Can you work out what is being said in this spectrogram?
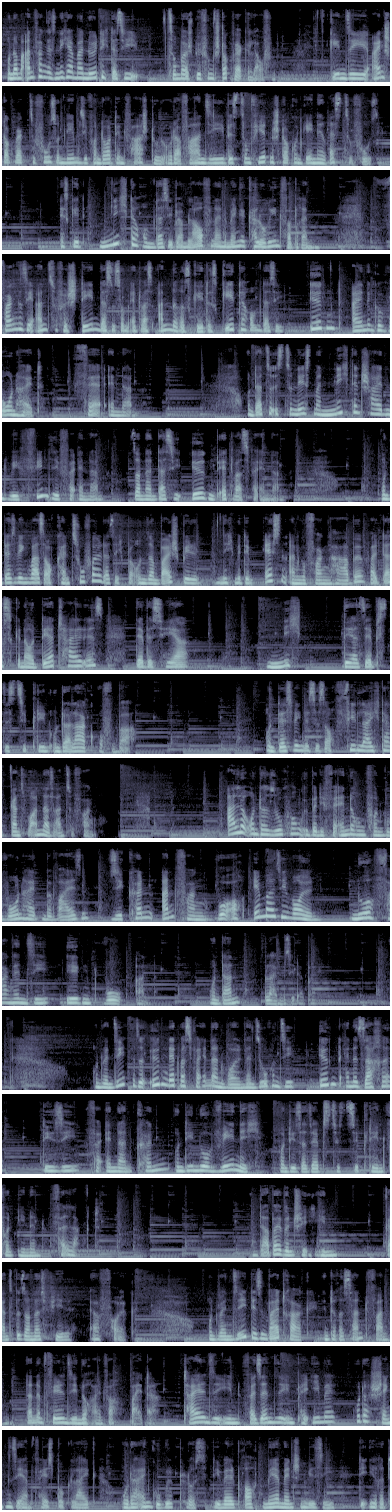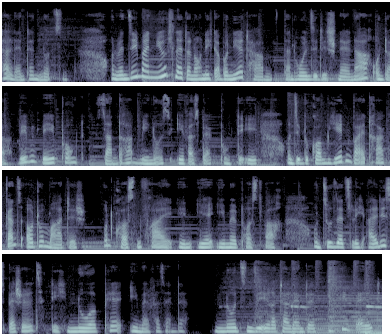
Und am Anfang ist nicht einmal nötig, dass Sie zum Beispiel fünf Stockwerke laufen. Gehen Sie ein Stockwerk zu Fuß und nehmen Sie von dort den Fahrstuhl oder fahren Sie bis zum vierten Stock und gehen den Rest zu Fuß. Es geht nicht darum, dass Sie beim Laufen eine Menge Kalorien verbrennen. fangen Sie an zu verstehen, dass es um etwas anderes geht. Es geht darum, dass Sie irgendeine Gewohnheit verändern. Und dazu ist zunächst mal nicht entscheidend, wie viel Sie verändern, sondern dass Sie irgendetwas verändern. Und deswegen war es auch kein Zufall, dass ich bei unserem Beispiel nicht mit dem Essen angefangen habe, weil das genau der Teil ist, der bisher nicht der Selbstdisziplin unterlag, offenbar. Und deswegen ist es auch viel leichter, ganz woanders anzufangen. Alle Untersuchungen über die Veränderung von Gewohnheiten beweisen, Sie können anfangen, wo auch immer Sie wollen, nur fangen Sie irgendwo an. Und dann bleiben Sie dabei. Und wenn Sie also irgendetwas verändern wollen, dann suchen Sie irgendeine Sache, die Sie verändern können und die nur wenig von dieser Selbstdisziplin von Ihnen verlangt. Und dabei wünsche ich Ihnen ganz besonders viel Erfolg. Und wenn Sie diesen Beitrag interessant fanden, dann empfehlen Sie ihn doch einfach weiter. Teilen Sie ihn, versenden Sie ihn per E-Mail oder schenken Sie einem Facebook-Like oder ein Google. Die Welt braucht mehr Menschen wie Sie, die ihre Talente nutzen. Und wenn Sie meinen Newsletter noch nicht abonniert haben, dann holen Sie dies schnell nach unter www.sandra-eversberg.de und Sie bekommen jeden Beitrag ganz automatisch und kostenfrei in Ihr E-Mail-Postfach und zusätzlich all die Specials, die ich nur per E-Mail versende. Nutzen Sie Ihre Talente, die Welt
